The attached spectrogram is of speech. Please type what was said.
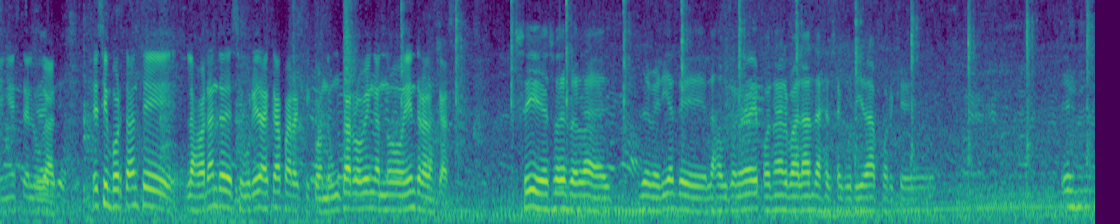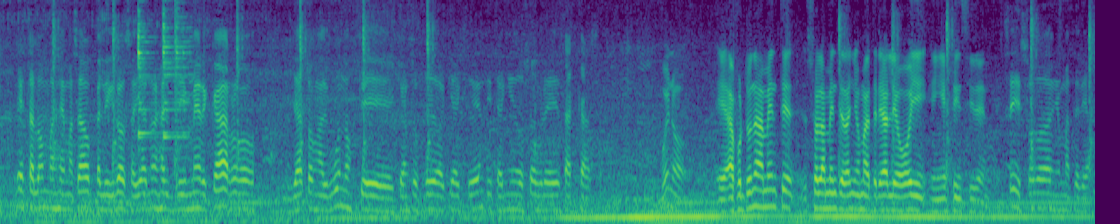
en este lugar. Es importante las barandas de seguridad acá para que cuando un carro venga no entre a las casas. Sí, eso es verdad. Deberían de las autoridades poner barandas de seguridad porque esta loma es demasiado peligrosa. Ya no es el primer carro, ya son algunos que, han sufrido aquí accidentes y se han ido sobre esas casas. Bueno, eh, afortunadamente solamente daños materiales hoy en este incidente. Sí, solo daños materiales.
